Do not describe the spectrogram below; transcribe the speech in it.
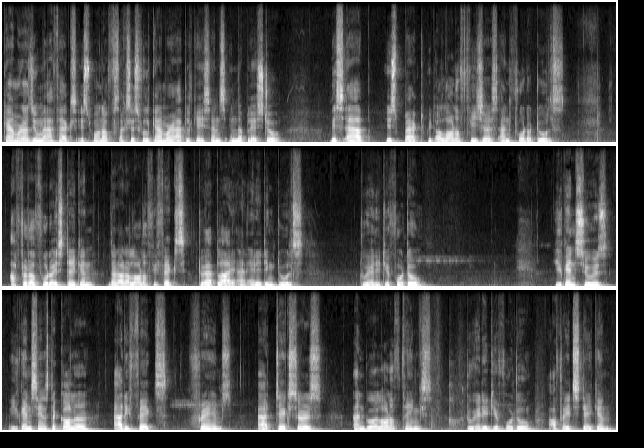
Camera Zoom FX is one of successful camera applications in the Play Store. This app is packed with a lot of features and photo tools. After a photo is taken, there are a lot of effects to apply and editing tools to edit your photo. You can choose, you can change the color, add effects, frames, add textures, and do a lot of things to edit your photo after it's taken.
